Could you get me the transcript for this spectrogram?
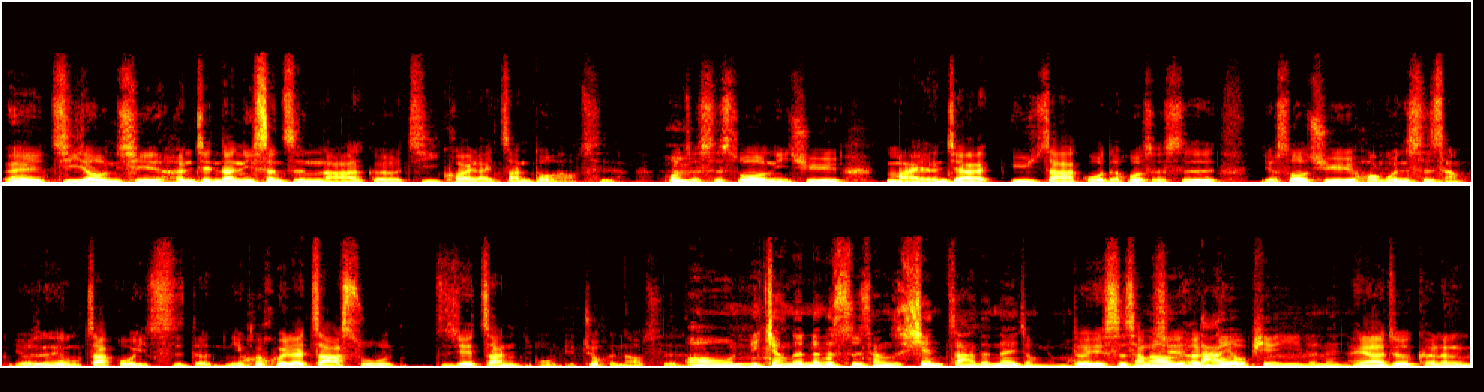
哎，鸡肉你其实很简单，你甚至拿个鸡块来沾都好吃，或者是说你去买人家预炸过的，或者是有时候去黄昏市场有那种炸过一次的，你会回来炸酥。直接沾哦，就很好吃哦。你讲的那个市场是现炸的那种有吗？对，市场其实很多便宜的那种。哎呀，就可能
